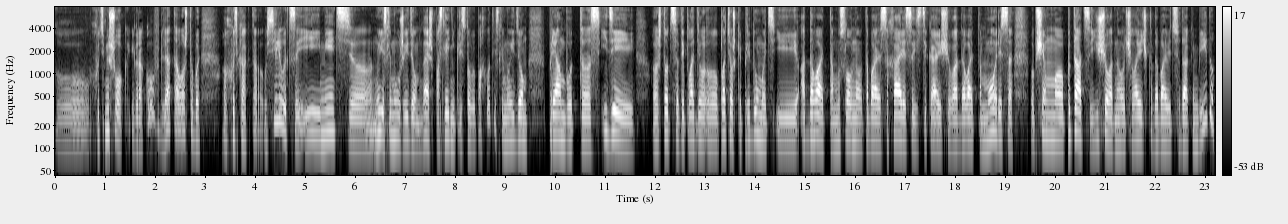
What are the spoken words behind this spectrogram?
э, хоть мешок игроков для того, чтобы э, хоть как-то усиливаться и иметь, э, ну, если мы уже идем, знаешь, последний крестовый поход, если мы идем прям вот с идеей что-то с этой э, платежкой придумать и отдавать там условного Табайса Харриса, истекающего, отдавать там Морриса. В общем, э, пытаться еще одного человечка добавить сюда к Эмбииду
